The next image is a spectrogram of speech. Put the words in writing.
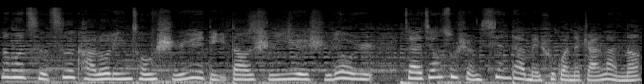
那么，此次卡罗琳从十月底到十一月十六日，在江苏省现代美术馆的展览呢，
